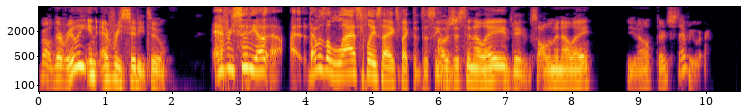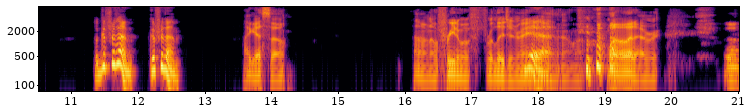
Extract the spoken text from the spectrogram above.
Bro, they're really in every city too. Every city, I, I, that was the last place I expected to see them. I them. was just in LA. They saw them in LA. You know, they're just everywhere. But good for them. Good for them. I guess so. I don't know, freedom of religion, right? Yeah. I don't know. well, whatever. Uh,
